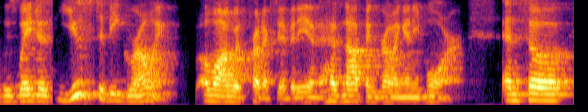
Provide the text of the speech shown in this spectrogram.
whose wages used to be growing along with productivity and has not been growing anymore. And so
